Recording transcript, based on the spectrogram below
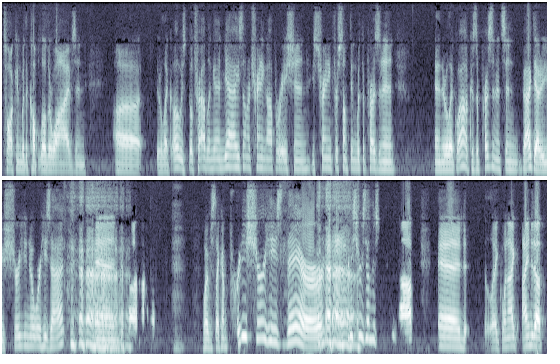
talking with a couple other wives and. Uh, they were like, "Oh, is Bill traveling again? Yeah, he's on a training operation. He's training for something with the president." And they were like, "Wow, because the president's in Baghdad. Are you sure you know where he's at?" and uh, wife was like, "I'm pretty sure he's there. I'm pretty sure he's on the stop." And like when I I ended up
